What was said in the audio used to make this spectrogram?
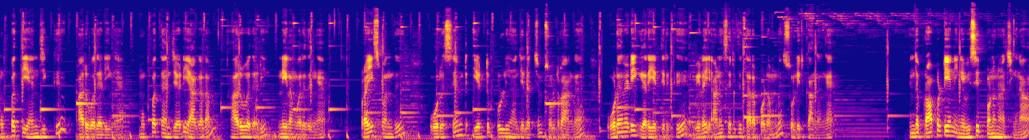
முப்பத்தி அஞ்சுக்கு அறுபது அடிங்க. முப்பத்தஞ்சு அடி அகலம் அறுபது அடி நீளம் வருதுங்க. ப்ரைஸ் வந்து ஒரு சென்ட் எட்டு புள்ளி அஞ்சு லட்சம் சொல்கிறாங்க உடனடி கரியத்திற்கு விலை அனுசரித்து தரப்படும்னு சொல்லியிருக்காங்கங்க. இந்த ப்ராப்பர்ட்டியை நீங்கள் விசிட் பண்ணணும்னு நினச்சிங்கன்னா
